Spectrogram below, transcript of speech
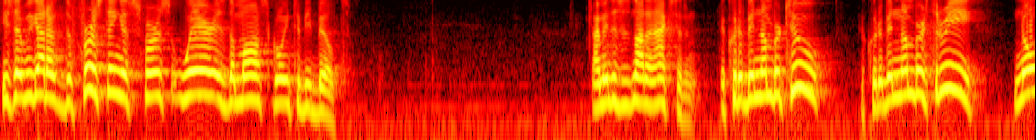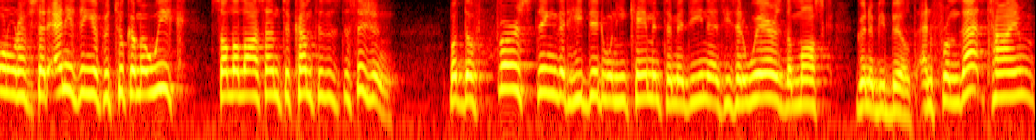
he said, we got to, the first thing is first, where is the mosque going to be built? I mean, this is not an accident. It could have been number two. It could have been number three. No one would have said anything if it took him a week, sallallahu alaihi wasallam, to come to this decision. But the first thing that he did when he came into Medina is he said, Where is the mosque going to be built? And from that time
